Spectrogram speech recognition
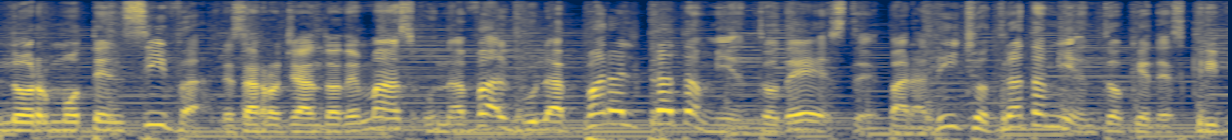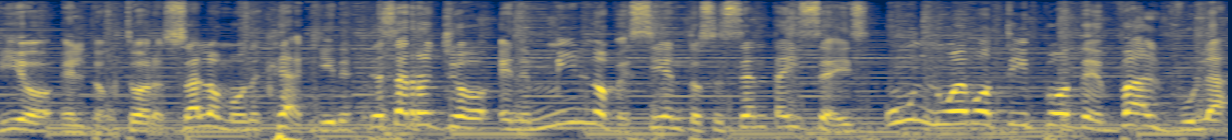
normotensiva, desarrollando además una válvula para el tratamiento de este. Para dicho tratamiento que describió el doctor Salomón Hacking, desarrolló en 1966 un nuevo tipo de válvula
